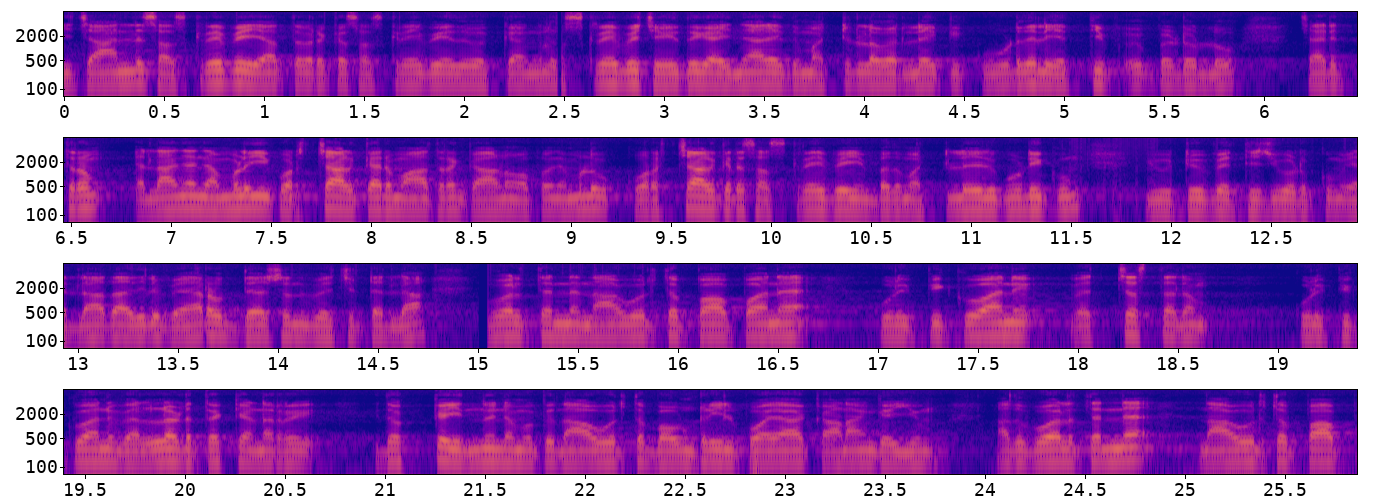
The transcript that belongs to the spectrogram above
ഈ ചാനൽ സബ്സ്ക്രൈബ് ചെയ്യാത്തവരൊക്കെ സബ്സ്ക്രൈബ് ചെയ്ത് വെക്കുക. നിങ്ങൾ സബ്സ്ക്രൈബ് ചെയ്ത് കഴിഞ്ഞാൽ ഇത് മറ്റുള്ളവരിലേക്ക് കൂടുതൽ എത്തിപ്പെടുള്ളൂ. ചരിത്രം എല്ലാം ഞാൻ നമ്മൾ ഈ കുറച്ച് ആൾക്കാർ മാത്രം കാണും. അപ്പോൾ നമ്മൾ കുറച്ച് ആൾക്കാരെ സബ്സ്ക്രൈബ് ചെയ്യുമ്പോൾ അത് മറ്റുള്ളവർ കൂടിക്കും യൂട്യൂബ് എത്തിച്ചു കൊടുക്കും. അല്ലാതെ അതിൽ വേറെ ഉദ്ദേശം ഒന്നും വെച്ചിട്ടല്ല. അതുപോലെ തന്നെ നാഗൂർത്തപ്പാപ്പാനെ കുളിപ്പിക്കുവാൻ വെച്ച സ്ഥലം കുളിപ്പിക്കുവാൻ വെള്ളമെടുത്ത കിണർ ഇതൊക്കെ ഇന്നും നമുക്ക് നാവൂർത്തെ ബൗണ്ടറിയിൽ പോയാൽ കാണാൻ കഴിയും. അതുപോലെ തന്നെ നാവൂർത്തെ പാപ്പ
